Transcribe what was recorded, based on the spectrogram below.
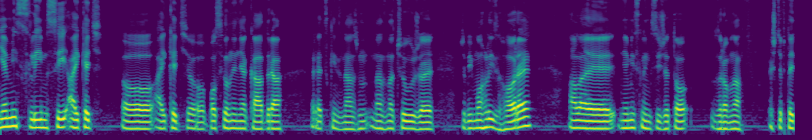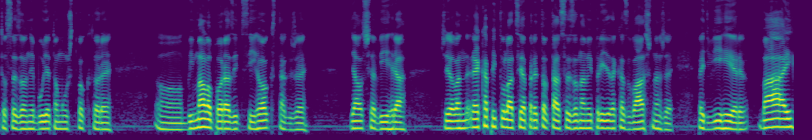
nemyslím si, aj keď, uh, aj keď uh, posilnenia kádra Redskins naz, naznačujú, že, že by mohli ísť hore, ale nemyslím si, že to zrovna v, ešte v tejto sezóne bude to mužstvo, ktoré uh, by malo poraziť Seahawks, takže ďalšia výhra Čiže len rekapitulácia, preto tá sezóna mi príde taká zvláštna, že 5 výhier bye,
